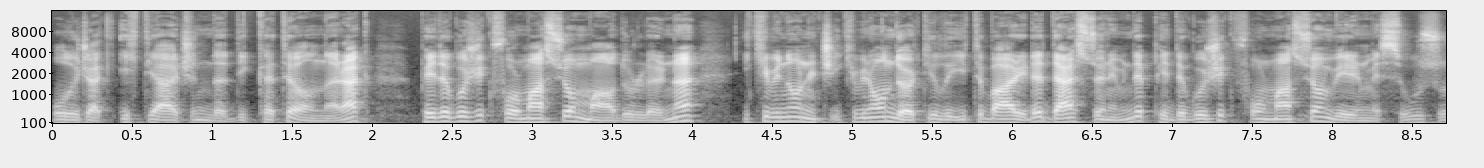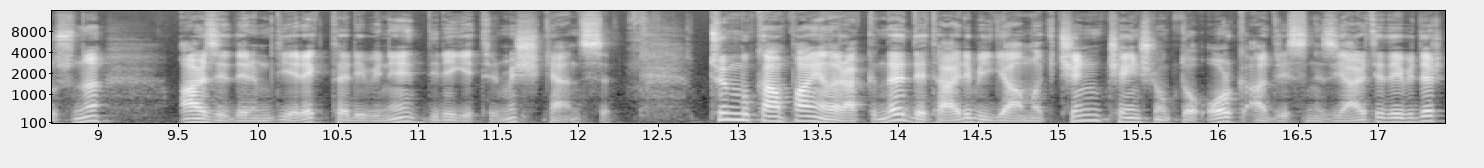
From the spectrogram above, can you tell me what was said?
olacak ihtiyacını da dikkate alınarak pedagojik formasyon mağdurlarına 2013-2014 yılı itibariyle ders döneminde pedagojik formasyon verilmesi hususunu arz ederim diyerek talebini dile getirmiş kendisi. Tüm bu kampanyalar hakkında detaylı bilgi almak için change.org adresini ziyaret edebilir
